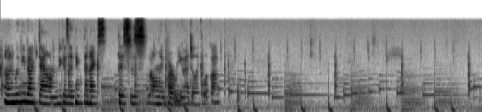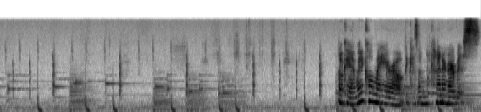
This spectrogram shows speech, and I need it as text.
I'm gonna move you back down because I think the next, this is the only part where you had to like look up. Okay, I'm gonna comb my hair out because I'm kind of nervous.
